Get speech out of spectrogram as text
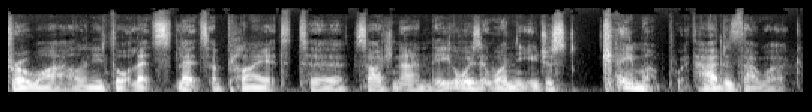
for a while, and you thought let's let's apply it to Sergeant Andy, or is it one that you just came up with? How does that work?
